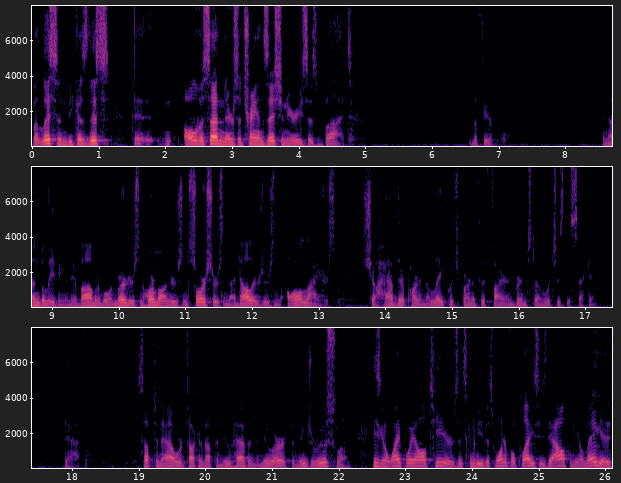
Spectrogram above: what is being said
But listen, because this, uh, all of a sudden, there's a transition here. He says, But the fearful, and unbelieving, and the abominable, and murderers, and whoremongers, and sorcerers, and idolaters, and all liars shall have their part in the lake which burneth with fire and brimstone, which is the second death. So, up to now, we're talking about the new heaven, the new earth, the new Jerusalem. He's going to wipe away all tears. It's going to be this wonderful place. He's the Alpha and the Omega.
